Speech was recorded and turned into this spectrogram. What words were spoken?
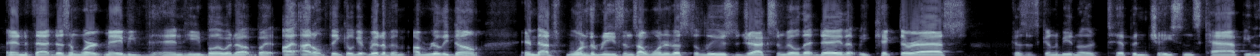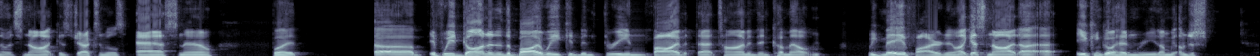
And if that doesn't work, maybe then he'd blow it up. But I, I don't think he'll get rid of him. I really don't. And that's one of the reasons I wanted us to lose to Jacksonville that day that we kicked their ass because it's going to be another tip in Jason's cap, even though it's not because Jacksonville's ass now. But uh, if we'd gone into the bye week and been three and five at that time, and then come out, we may have fired him. I guess not. I, I, you can go ahead and read. I'm, I'm just,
